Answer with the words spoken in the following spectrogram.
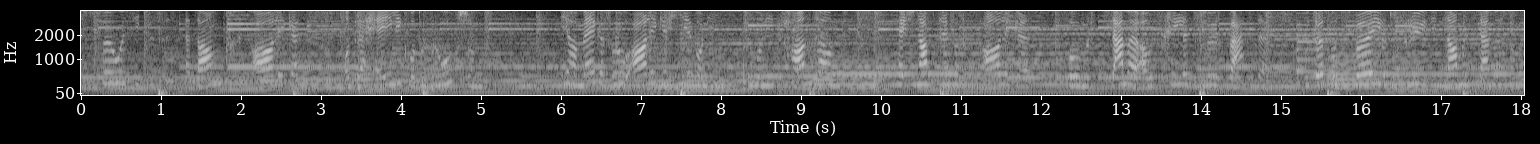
auszufüllen, sei das ein Dank, ein Anliegen oder eine Heilung, die du brauchst. Und ich habe mega viele Anliegen hier, die ich, ich in der Hand habe. Und hey, schnapp dir einfach ein Anliegen, wo wir zusammen als Killer dafür beten. Und dort, wo zwei oder drei in deinem Namen zusammenkommen,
